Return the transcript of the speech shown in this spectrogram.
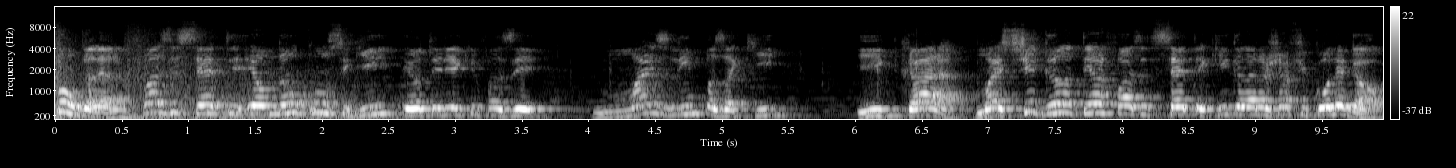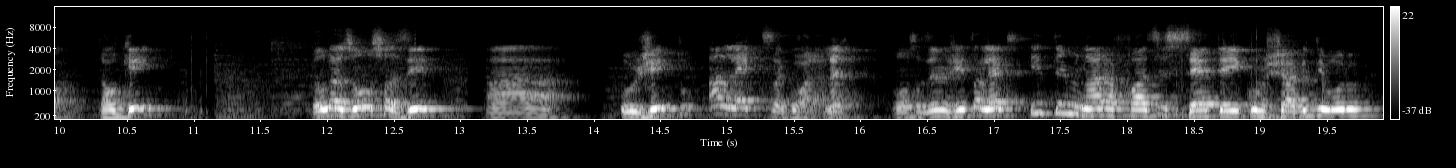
Bom, galera, fase 7 eu não consegui. Eu teria que fazer mais limpas aqui. E, cara, mas chegando até a fase 7 aqui, galera, já ficou legal. Tá ok? Então nós vamos fazer a, o jeito Alex agora, né? Vamos fazer o jeito Alex e terminar a fase 7 aí com chave de ouro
